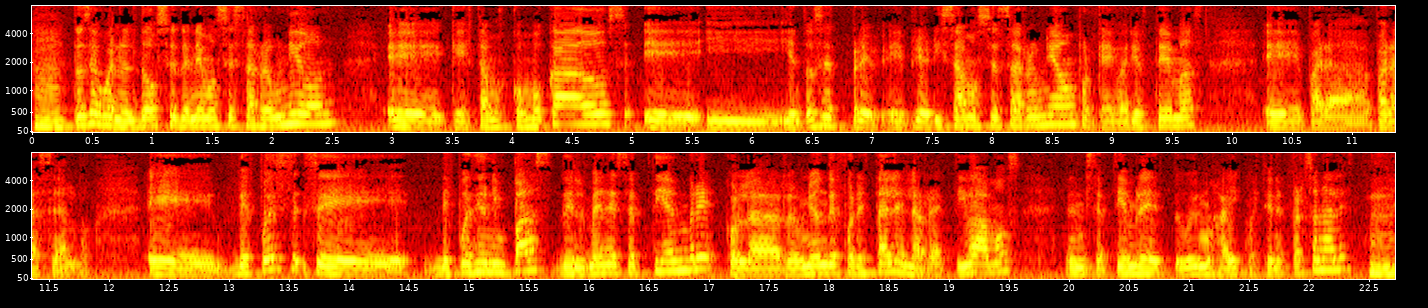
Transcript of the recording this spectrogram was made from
Mm. Entonces, bueno, el 12 tenemos esa reunión. Eh, que estamos convocados y, y, entonces priorizamos esa reunión porque hay varios temas para, para hacerlo. Eh, después, se, después de un impasse del mes de septiembre, con la reunión de forestales la reactivamos. En septiembre tuvimos ahí cuestiones personales. Mm.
